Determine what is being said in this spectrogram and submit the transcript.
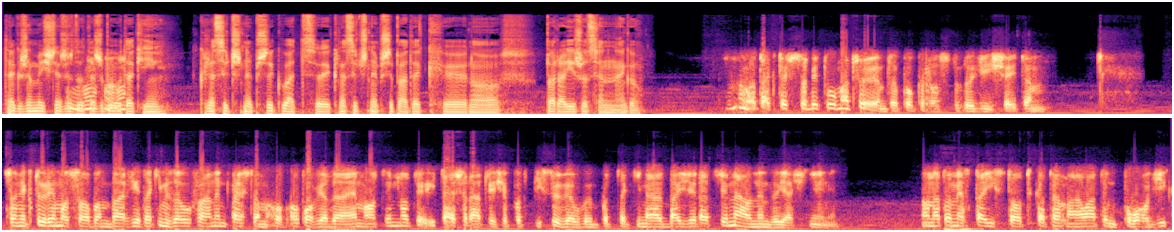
Także myślę, że to też był taki klasyczny przykład, klasyczny przypadek no, paraliżu sennego. No tak też sobie tłumaczyłem to po prostu do dzisiaj tam. Co niektórym osobom bardziej takim zaufanym też tam op- opowiadałem o tym, no to i też raczej się podpisywałbym pod takim bardziej racjonalnym wyjaśnieniem. No natomiast ta istotka, ta mała, ten płodzik,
